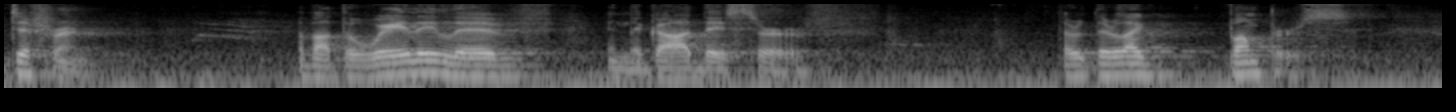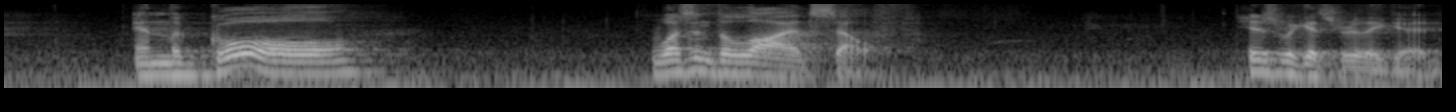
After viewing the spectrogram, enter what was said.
different about the way they live and the God they serve. They're, they're like bumpers. And the goal wasn't the law itself. Here's what gets really good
